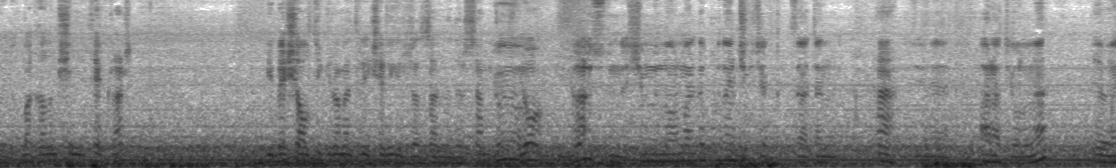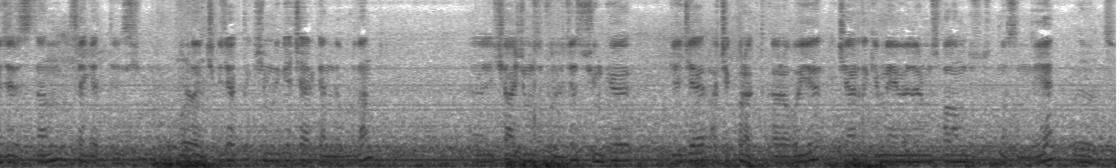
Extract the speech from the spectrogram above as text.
uyuduk. Bakalım şimdi tekrar bir 5-6 kilometre içeri gireceğiz zannedersem. Yo yo. Yok. Yol üstünde. Şimdi normalde buradan çıkacaktık zaten Ha, Arat yoluna. evet. Macaristan'ın Seget'teyiz şimdi. Buradan Evet. çıkacaktık. Şimdi geçerken de buradan e, şarjımızı fulleyeceğiz. Çünkü gece açık bıraktık arabayı. İçerideki meyvelerimiz falan buz tutmasın diye. Evet.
